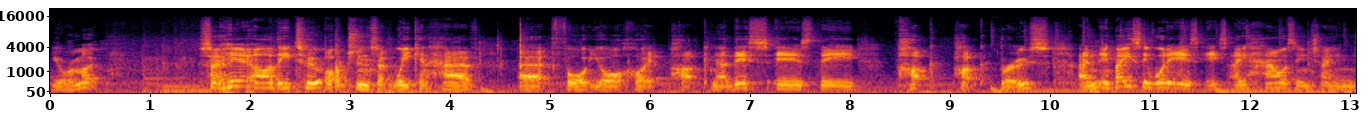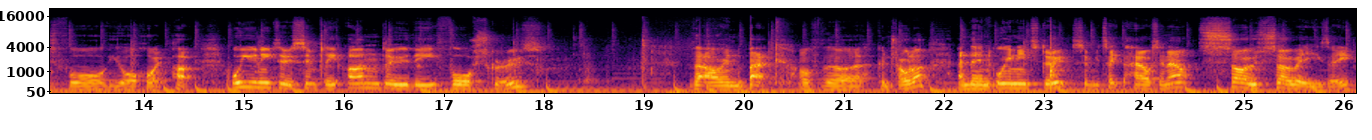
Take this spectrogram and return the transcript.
your remote. So here are the two options that we can have uh, for your Hoyt Puck. Now this is the Puck Puck Bruce and basically what it is it's a housing change for your Hoyt Puck. All you need to do is simply undo the four screws that are in the back of the controller. And then all you need to do simply take the housing out. So so easy.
